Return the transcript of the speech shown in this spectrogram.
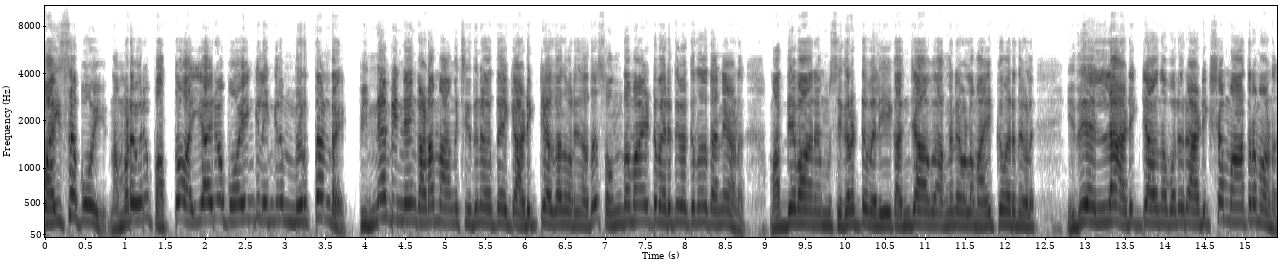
പൈസ പോയി. നമ്മുടെ ഒരു പത്തോ അയ്യായിരമോ പോയെങ്കിലെങ്കിലും നിർത്തണ്ടേ? പിന്നെയും പിന്നെയും കടം വാങ്ങിച്ച് ഇതിനകത്തേക്ക് അഡിക്റ്റ് ആകുക എന്ന് പറയുന്നത് അത് സ്വന്തമായിട്ട് വരുത്തി വെക്കുന്നത് തന്നെയാണ്. മദ്യപാനം സിഗരറ്റ് വലി കഞ്ചാവ് അങ്ങനെയുള്ള മയക്കുമരുന്നുകൾ ഇത് എല്ലാം അഡിക്റ്റ് ആകുന്ന പോലെ ഒരു അഡിക്ഷൻ മാത്രമാണ്.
